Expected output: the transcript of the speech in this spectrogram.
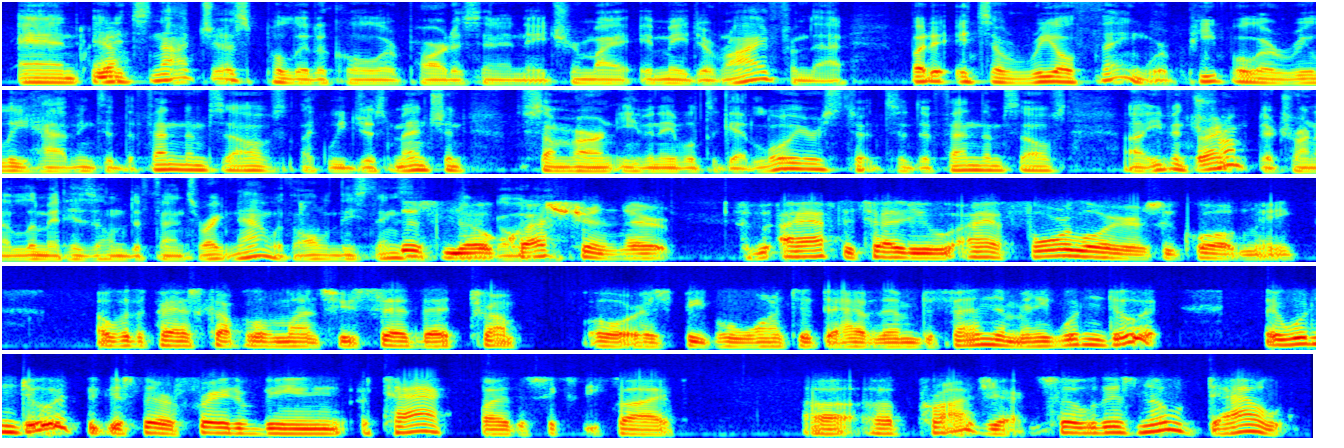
and yeah. and it's not just political or partisan in nature. My, it may derive from that, but it's a real thing where people are really having to defend themselves. Like we just mentioned, some aren't even able to get lawyers to, to defend themselves. Uh, even right. Trump, they're trying to limit his own defense right now with all of these things. There's no question. There, I have to tell you, I have four lawyers who called me over the past couple of months who said that Trump or his people wanted to have them defend him, and he wouldn't do it. They wouldn't do it because they're afraid of being attacked by the 65 uh, uh, project. So there's no doubt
